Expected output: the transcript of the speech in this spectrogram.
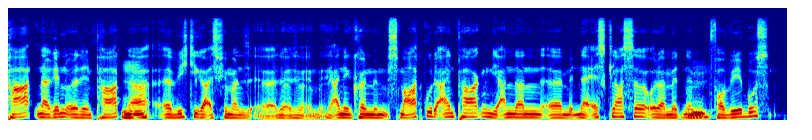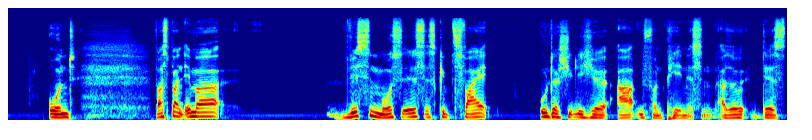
Partnerin oder den Partner mhm. äh, wichtiger als für man. Äh, also, einige können mit dem Smart gut einparken, die anderen äh, mit einer S-Klasse oder mit einem mhm. VW-Bus. Und was man immer wissen muss, ist, es gibt zwei unterschiedliche Arten von Penissen. Also das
